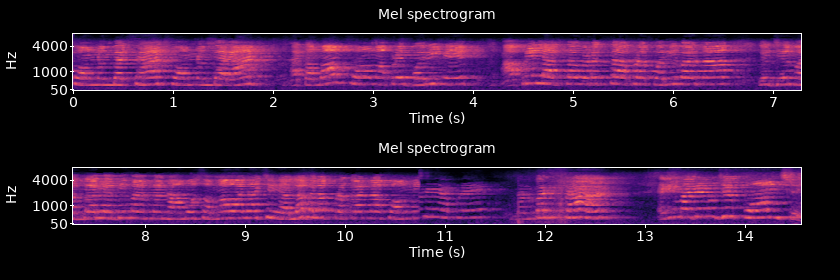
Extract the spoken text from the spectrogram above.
ફોર્મ નંબર સાત ફોર્મ નંબર આઠ આ તમામ ફોર્મ આપણે ભરીને આપણે લાગતા વળગતા આપણા પરિવારના કે જે મતદાર યાદીમાં એમના નામો સમાવવાના છે અલગ અલગ પ્રકારના ફોર્મ છે આપણે નંબર સાત એની માટેનું જે ફોર્મ છે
